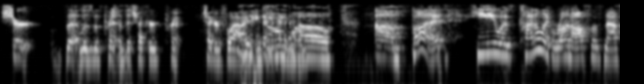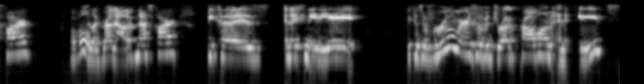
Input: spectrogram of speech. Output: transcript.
shirt that was the print of the checkered print, checkered flag. In case Oh, wow. Um, but he was kind of like run off of NASCAR, Oh. or like run out of NASCAR because in 1988, because of rumors of a drug problem and AIDS,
